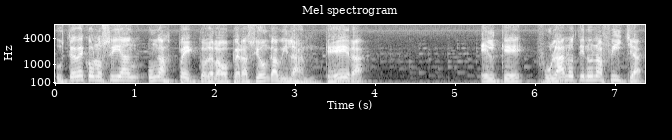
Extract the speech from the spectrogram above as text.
ustedes conocían un aspecto de la operación Gavilán, que era el que fulano tiene una ficha,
